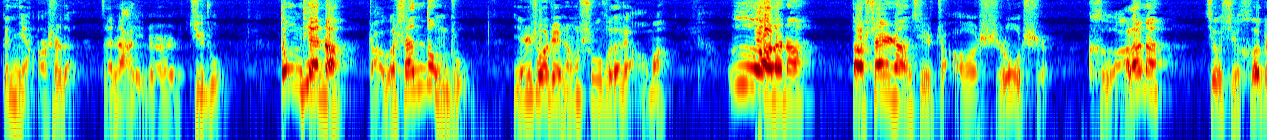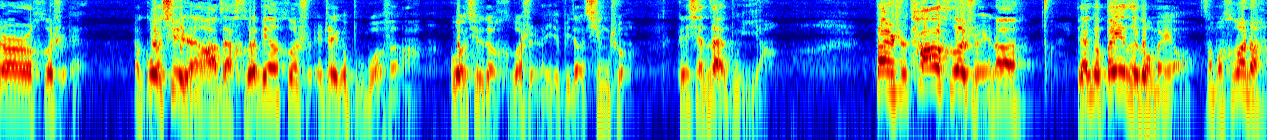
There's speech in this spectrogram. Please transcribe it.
跟鸟似的，在那里边居住。冬天呢，找个山洞住，您说这能舒服得了吗？饿了呢，到山上去找食物吃；渴了呢，就去河边喝水。那过去人啊，在河边喝水，这个不过分啊。过去的河水呢，也比较清澈，跟现在不一样。但是他喝水呢，连个杯子都没有，怎么喝呢？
